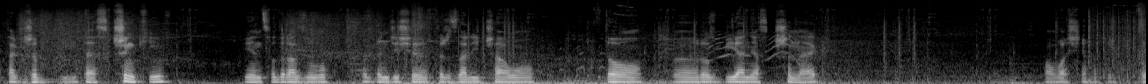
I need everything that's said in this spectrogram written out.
także te skrzynki, więc od razu będzie się też zaliczało do e, rozbijania skrzynek. O właśnie, chociażby tu.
